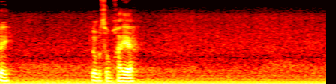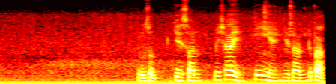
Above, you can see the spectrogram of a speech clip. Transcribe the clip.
เฮ้ยรวมศพใครอะรวมศพเยซอน ไม่ใช่ นี่ไงเยซอนหรือเปล่า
